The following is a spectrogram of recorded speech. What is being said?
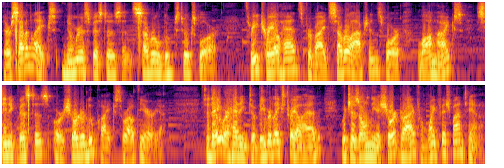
There are seven lakes, numerous vistas, and several loops to explore. Three trailheads provide several options for long hikes, scenic vistas, or shorter loop hikes throughout the area. Today we're heading to Beaver Lakes Trailhead, which is only a short drive from Whitefish, Montana.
